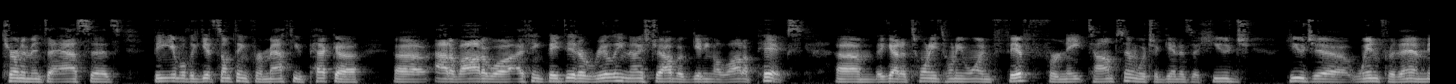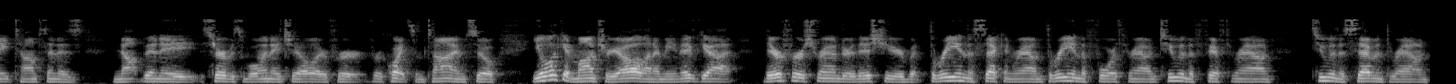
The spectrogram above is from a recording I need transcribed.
turn him into assets, being able to get something for Matthew Peca uh, out of Ottawa. I think they did a really nice job of getting a lot of picks. Um, they got a 2021 fifth for Nate Thompson, which again is a huge, huge uh, win for them. Nate Thompson has not been a serviceable NHLer for for quite some time. So you look at Montreal, and I mean they've got their first rounder this year, but three in the second round, three in the fourth round, two in the fifth round, two in the seventh round.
